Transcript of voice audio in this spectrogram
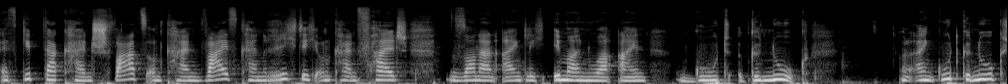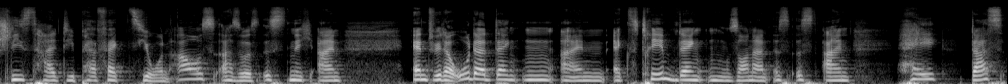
es gibt da kein Schwarz und kein Weiß, kein richtig und kein Falsch, sondern eigentlich immer nur ein Gut genug. Und ein Gut genug schließt halt die Perfektion aus. Also es ist nicht ein Entweder-Oder-Denken, ein Extremdenken, sondern es ist ein, hey, das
